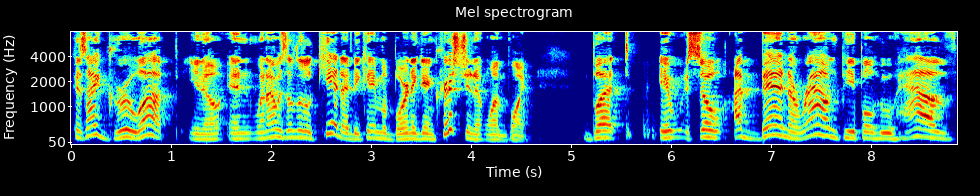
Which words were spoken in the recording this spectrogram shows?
Because I grew up, you know, and when I was a little kid, I became a born again Christian at one point. But it so I've been around people who have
